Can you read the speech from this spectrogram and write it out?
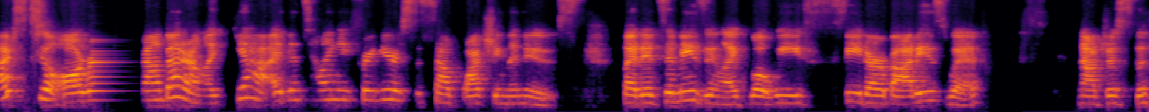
I just feel all around better." I'm like, "Yeah, I've been telling you for years to stop watching the news, but it's amazing, like what we feed our bodies with, not just the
